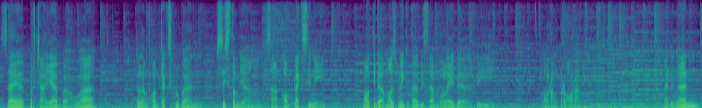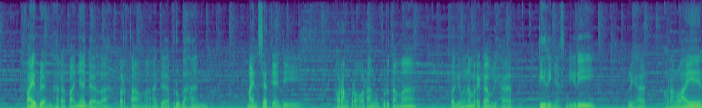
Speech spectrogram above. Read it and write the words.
saya percaya bahwa dalam konteks perubahan sistem yang sangat kompleks ini mau tidak mau sebenarnya kita bisa mulai dari orang per orang. Nah dengan Vibrant harapannya adalah pertama ada perubahan mindset ya di orang per orang terutama bagaimana mereka melihat dirinya sendiri, melihat orang lain,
